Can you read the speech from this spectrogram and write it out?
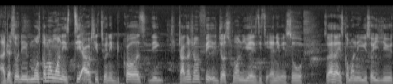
address. So the most common one is TRC20 because the transaction fee is just one USDT anyway. So so that's why it's commonly used. So you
